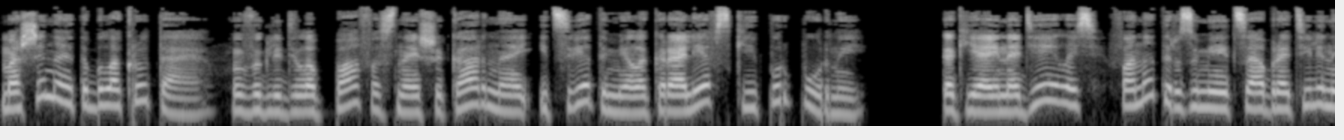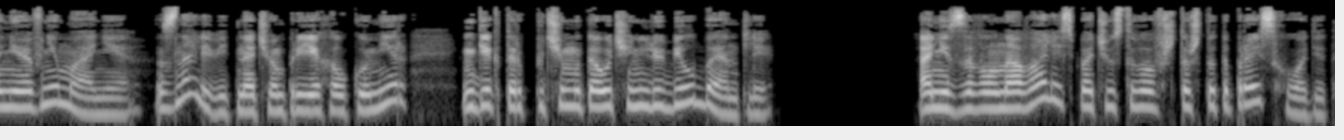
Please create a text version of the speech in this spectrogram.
Машина эта была крутая, выглядела пафосно и шикарно, и цвет имела королевский и пурпурный. Как я и надеялась, фанаты, разумеется, обратили на нее внимание. Знали ведь, на чем приехал кумир, Гектор почему-то очень любил Бентли. Они заволновались, почувствовав, что что-то происходит.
